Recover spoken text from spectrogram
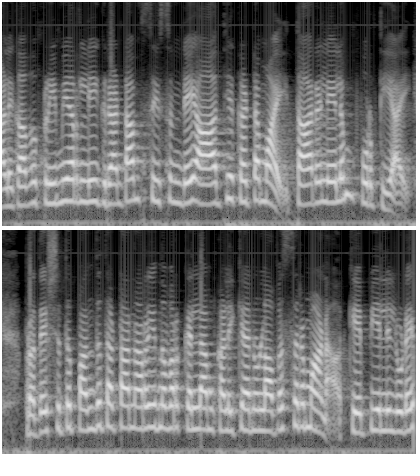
കളികാവ് പ്രീമിയർ ലീഗ് രണ്ടാം സീസണിന്റെ ആദ്യഘട്ടമായി താരലേലം പൂർത്തിയായി. പ്രദേശത്ത് പന്ത് തട്ടാൻ അറിയുന്നവർക്കെല്ലാം കളിക്കാനുള്ള അവസരമാണ് കെ പി എല്ലിലൂടെ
